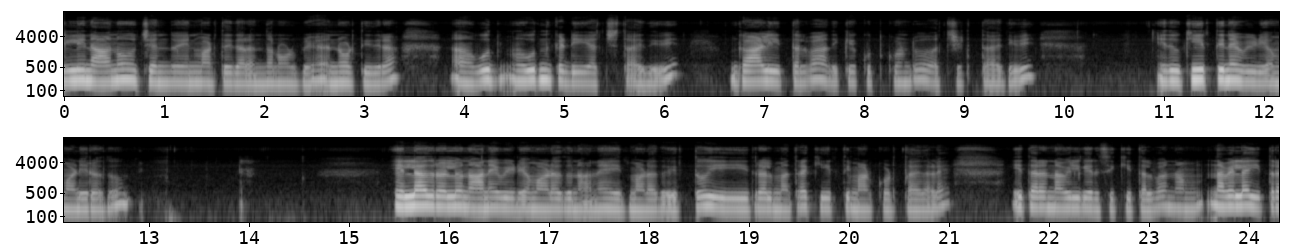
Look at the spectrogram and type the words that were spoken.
ಇಲ್ಲಿ ನಾನು ಚೆಂದು ಏನು ಮಾಡ್ತಾಯಿದ್ದಾರೆ ಅಂತ ನೋಡ್ಬಿ, ನೋಡ್ತಿದ್ದೀರಾ? ಊದ್ ಊದಿನ ಕಡ್ಡಿ ಹಚ್ತಾ ಇದ್ದೀವಿ. ಗಾಳಿ ಇತ್ತಲ್ವ, ಅದಕ್ಕೆ ಕುತ್ಕೊಂಡು ಹಚ್ಚಿಡ್ತಾ ಇದ್ದೀವಿ. ಇದು ಕೀರ್ತಿನೇ ವಿಡಿಯೋ ಮಾಡಿರೋದು. ಎಲ್ಲದರಲ್ಲೂ ನಾನೇ ವಿಡಿಯೋ ಮಾಡೋದು, ನಾನೇ ಇದು ಮಾಡೋದು ಇತ್ತು ಈ ಇದರಲ್ಲಿ ಮಾತ್ರ ಕೀರ್ತಿ ಮಾಡಿಕೊಡ್ತಾ ಇದ್ದಾಳೆ. ಈ ಥರ ನವಿಲುಗೆರೆ ಸಿಕ್ಕಿತ್ತಲ್ವ? ನಮ್ಮ ನಾವೆಲ್ಲ ಈ ಥರ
